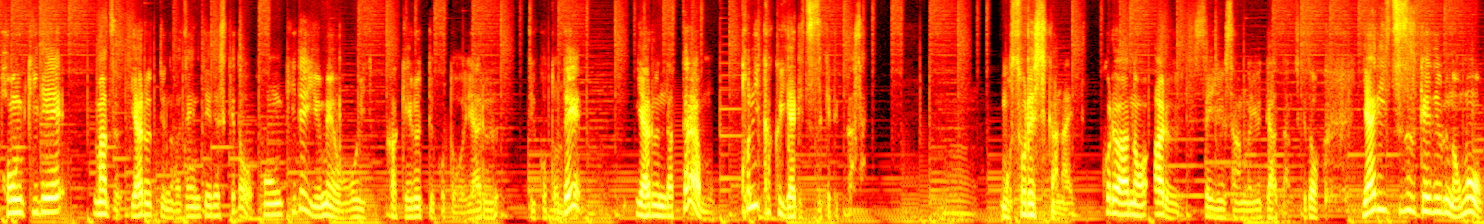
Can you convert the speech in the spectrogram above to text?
本気でまずやるっていうのが前提ですけど、本気で夢を追いかけるってことをやるっていうことで、やるんだったら、もうとにかくやり続けてください。もうそれしかない。これはあのある声優さんが言ってあったんですけど、やり続けるのも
